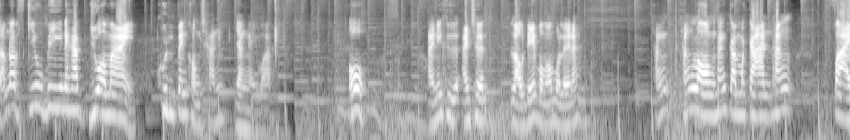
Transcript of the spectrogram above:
สำหรับสกิล B นะครับ your mind คุณเป็นของฉันยังไงวะ โอ้ อันนี้คืออัญเชิญเหล่าเดฟออกมาหมดเลยนะ ทั้งทั้งรองทั้งกรรมการทั้งฝ่าย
